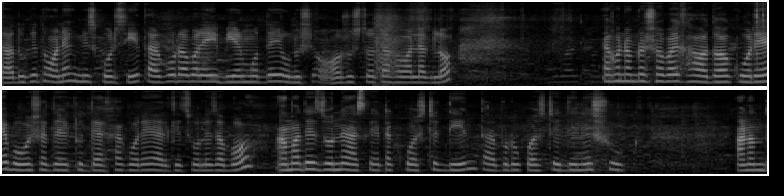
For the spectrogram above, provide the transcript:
দাদুকে তো অনেক মিস করছি, তারপর আবার এই বিয়ের মধ্যেই অসুস্থতা হওয়া লাগল। এখন আমরা সবাই খাওয়া দাওয়া করে বউয়ের সাথে একটু দেখা করে আর কি চলে যাব। আমাদের জন্য আজকে একটা কষ্টের দিন, তারপরেও কষ্টের দিনে সুখ, আনন্দ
